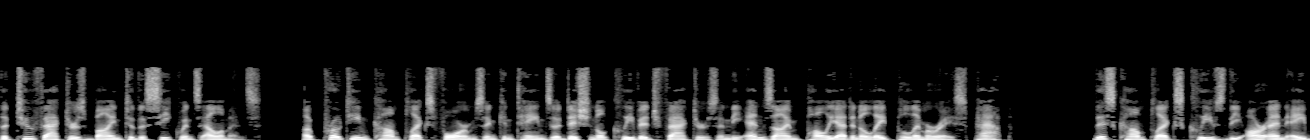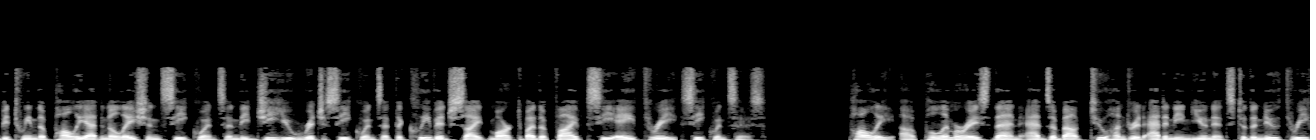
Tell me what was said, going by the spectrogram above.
The two factors bind to the sequence elements. A protein complex forms and contains additional cleavage factors and the enzyme polyadenylate polymerase. This complex cleaves the RNA between the polyadenylation sequence and the GU-rich sequence at the cleavage site marked by the 5-CA3 sequences. Poly A polymerase then adds about 200 adenine units to the new 3'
